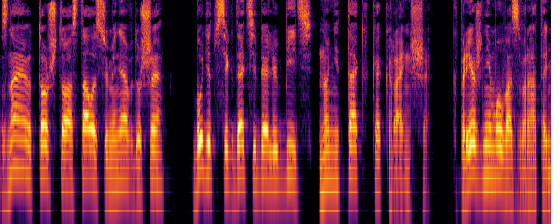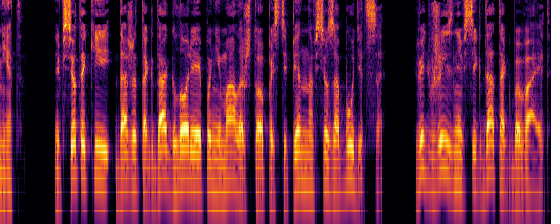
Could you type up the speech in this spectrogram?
Знаю, то, что осталось у меня в душе, будет всегда тебя любить, но не так, как раньше. К прежнему возврата нет. И все-таки даже тогда Глория понимала, что постепенно все забудется. Ведь в жизни всегда так бывает.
